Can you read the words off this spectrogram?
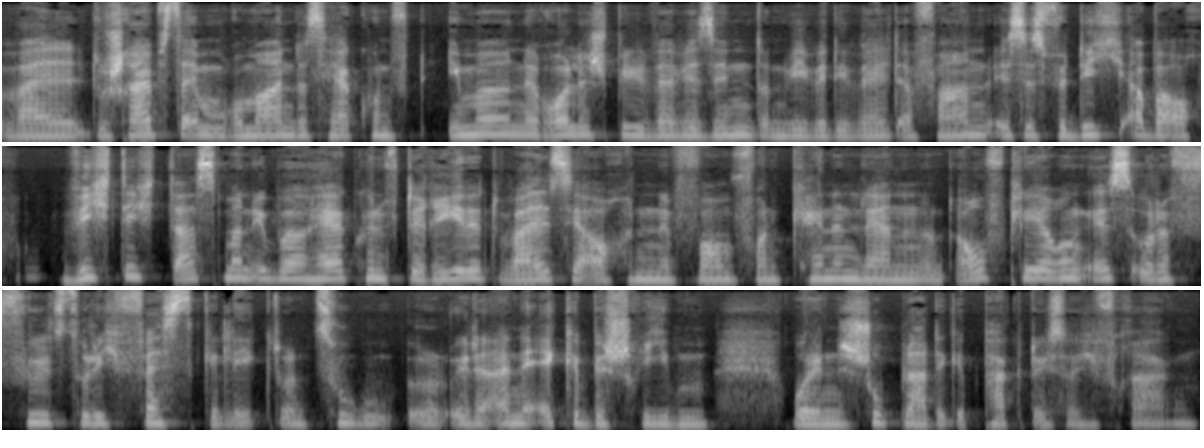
weil du schreibst da im Roman, dass Herkunft immer eine Rolle spielt, wer wir sind und wie wir die Welt erfahren. Ist es für dich aber auch wichtig, dass man über Herkünfte redet, weil es ja auch eine Form von Kennenlernen und Aufklärung ist? Oder fühlst du dich festgelegt und zu, in eine Ecke beschrieben oder in eine Schublade gepackt durch solche Fragen?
